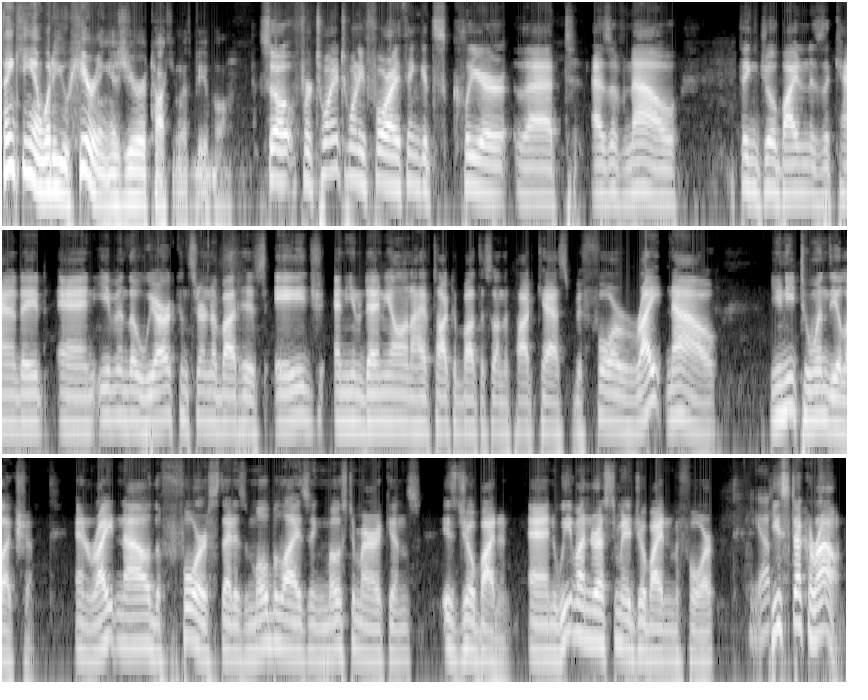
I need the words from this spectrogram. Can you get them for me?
thinking and what are you hearing as you're talking with people? So for 2024, I think it's clear that as of now, I think Joe Biden is the candidate. And even though we are concerned about his age, and you know, Danielle and I have talked about this on the podcast before, right now, you need to win the election. And right now, the force that is mobilizing most Americans is Joe Biden. And we've underestimated Joe Biden before. Yep. He stuck around.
